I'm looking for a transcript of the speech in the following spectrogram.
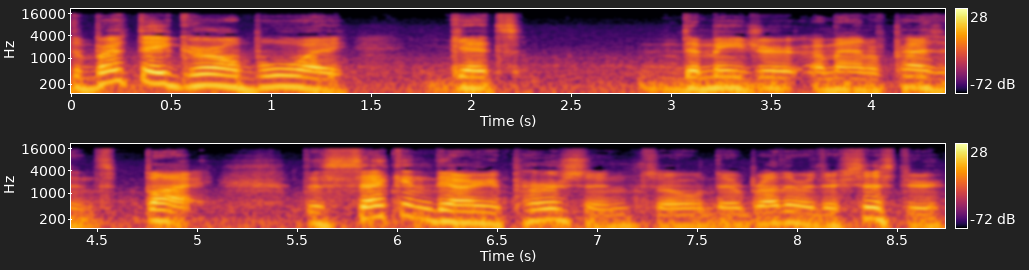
The birthday girl boy gets the major amount of presents, but the secondary person, so their brother or their sister,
